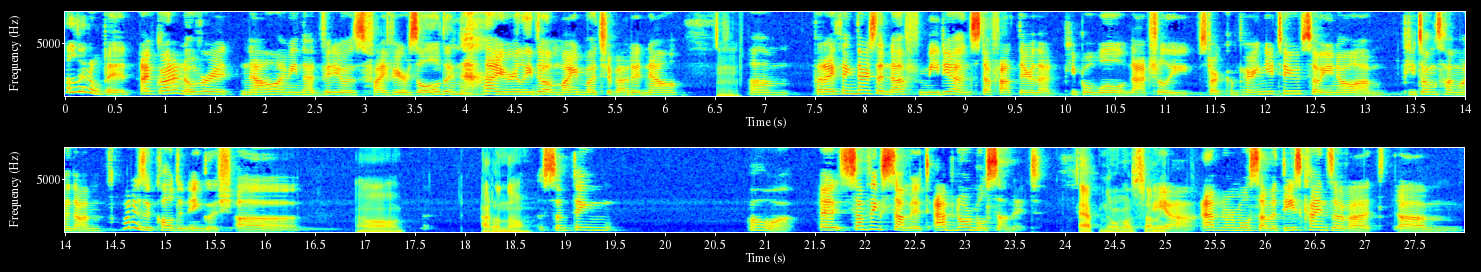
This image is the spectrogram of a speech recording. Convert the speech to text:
A little bit. I've gotten over it now. I mean, that video is five years old and I really don't mind much about it now. Um, but I think there's enough media and stuff out there that people will naturally start comparing you to. So, you know, um, 비정상회담, what is it called in English? Uh, Uh, I don't know. something, oh, uh, uh, something summit, abnormal summit. Abnormal summit. Yeah, abnormal summit. These kinds of uh, um,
